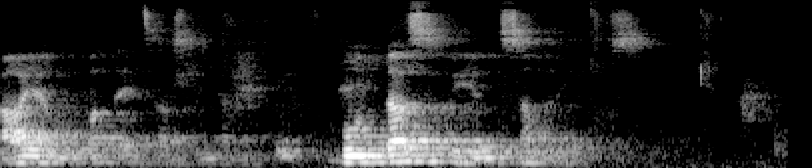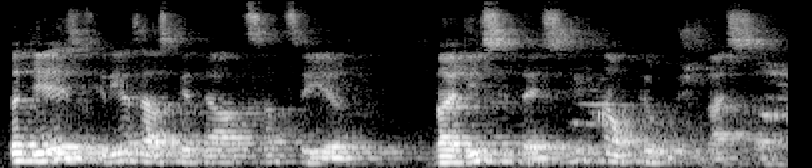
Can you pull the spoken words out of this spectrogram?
kājām un pateicās viņam. Un tas bija samarietis. Tad Jēzus griezās pie tā un sacīja, vai visi desmit nav kļuvuši veseli,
